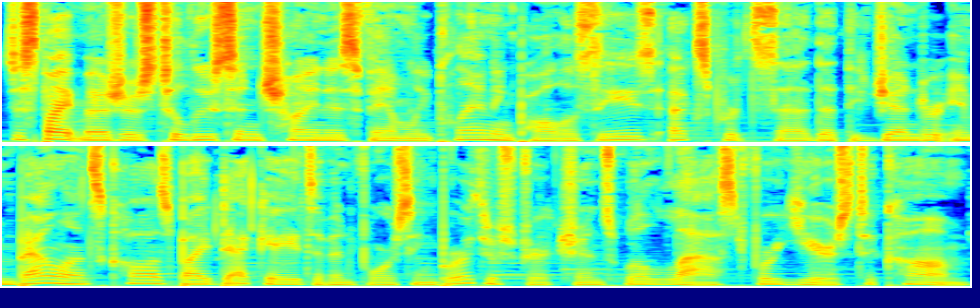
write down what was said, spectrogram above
Despite measures to loosen China's family planning policies, experts said that the gender imbalance caused by decades of enforcing birth restrictions will last for years to come.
